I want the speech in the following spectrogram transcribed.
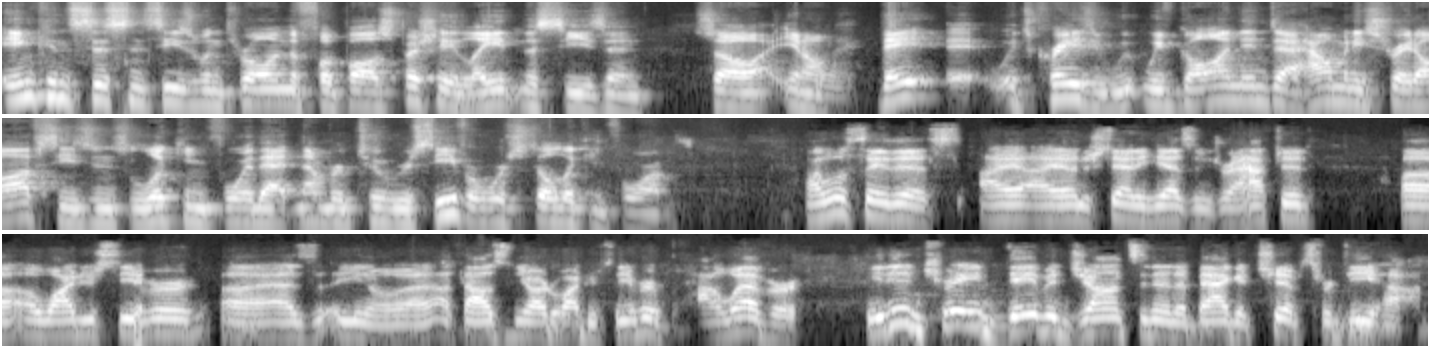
inconsistencies when throwing the football, especially late in the season. So, you know, they it's crazy. We, we've gone into how many straight off seasons looking for that number two receiver. We're still looking for him. I will say this: I, I understand he hasn't drafted uh, a wide receiver uh, as you know a, a thousand yard wide receiver. However, he didn't trade David Johnson and a bag of chips for D Hop,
